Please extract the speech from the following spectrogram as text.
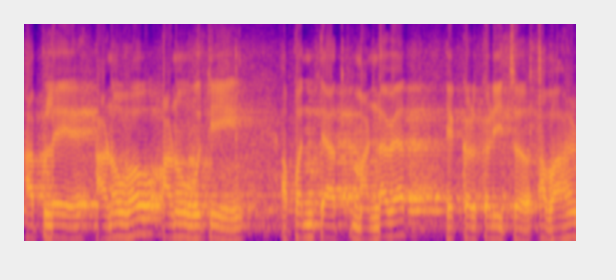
आपले अनुभव अनुभूती आपण त्यात मांडाव्यात हे कळकळीचं आवाहन.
